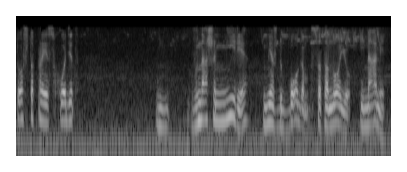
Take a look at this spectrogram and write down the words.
то, что происходит в нашем мире между Богом, сатаною и нами –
